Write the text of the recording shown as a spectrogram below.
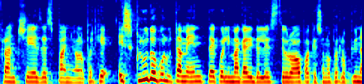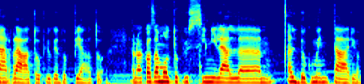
francese, spagnolo, perché escludo volutamente quelli magari dell'Est Europa che sono per lo più narrato più che doppiato. È una cosa molto più simile al, al documentario.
